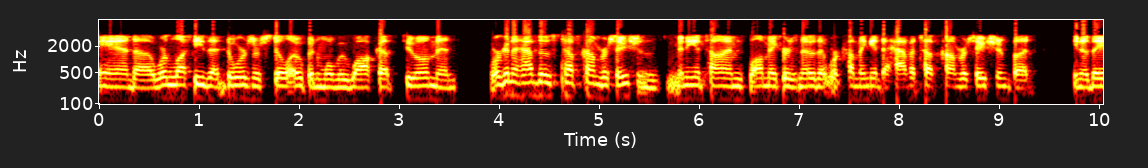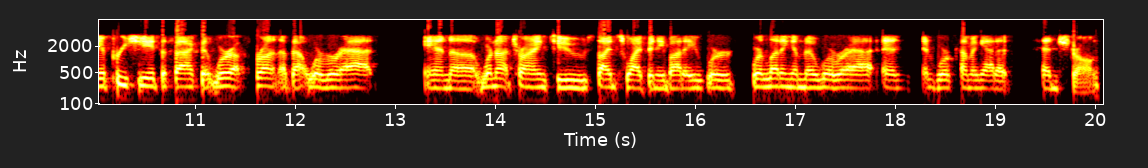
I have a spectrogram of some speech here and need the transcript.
and uh, we're lucky that doors are still open when we walk up to them. And we're going to have those tough conversations. Many a times, lawmakers know that we're coming in to have a tough conversation, but you know they appreciate the fact that we're upfront about where we're at, and uh, we're not trying to sideswipe anybody. We're we're letting them know where we're at, and and we're coming at it headstrong.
